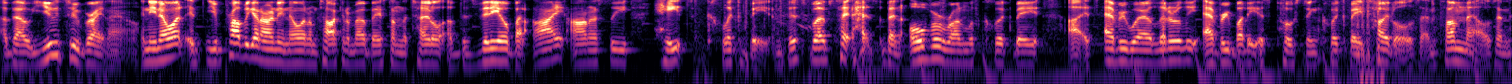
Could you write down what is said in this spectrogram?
about YouTube right now. And you know what, it, you're probably gonna already know what I'm talking about based on the title of this video, but I honestly hate clickbait. This website has been overrun with clickbait, uh, it's everywhere, literally everybody is posting clickbait titles and thumbnails and,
